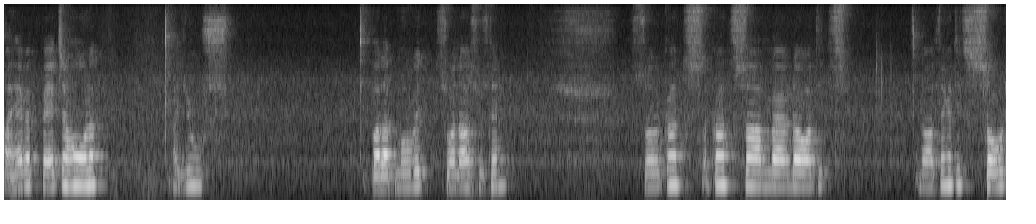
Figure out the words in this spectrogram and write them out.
I have a better hauler I use but I've moved it to another system so I got I got some uh, no I did no I think I did sold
